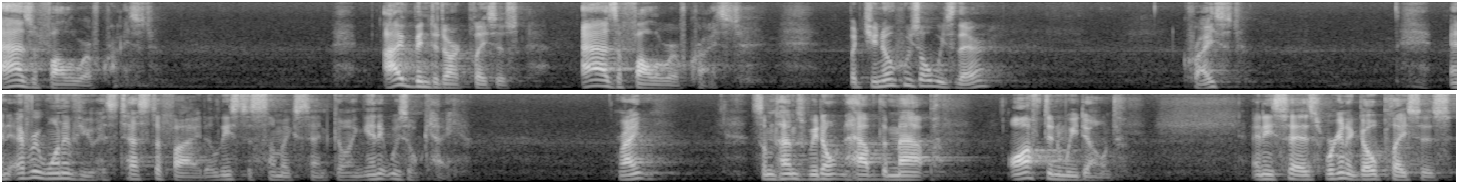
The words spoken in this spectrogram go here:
as a follower of Christ. I've been to dark places as a follower of Christ. But you know who's always there? Christ. And every one of you has testified, at least to some extent, going, and it was okay. Right? Sometimes we don't have the map. Often we don't. And he says, We're going to go places.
